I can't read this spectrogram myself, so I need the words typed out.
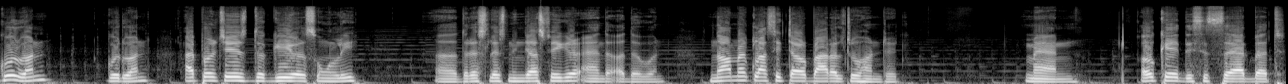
good one. Good one. I purchased the gears only uh, the restless ninjas figure and the other one. Normal classic tower barrel 200 man. Okay this is sad but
